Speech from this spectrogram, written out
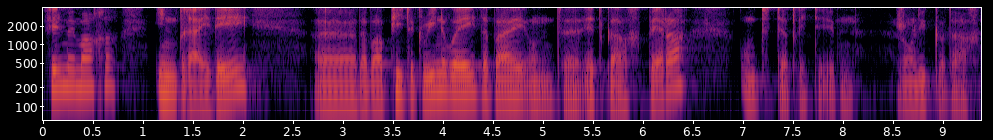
Filmemacher in 3D. Äh, da war Peter Greenaway dabei und äh, Edgar Perra. und der dritte eben Jean-Luc Godard.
